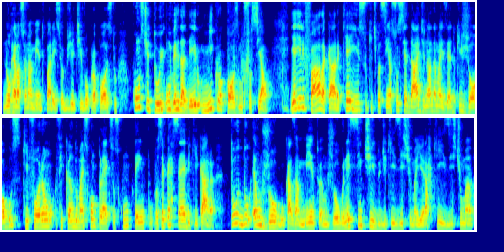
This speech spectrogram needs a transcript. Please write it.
no relacionamento para esse objetivo ou propósito, constitui um verdadeiro microcosmo social. E aí ele fala, cara, que é isso, que tipo assim, a sociedade nada mais é do que jogos que foram ficando mais complexos com o tempo. Você percebe que, cara, tudo é um jogo, o casamento é um jogo nesse sentido de que existe uma hierarquia, existe uma,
